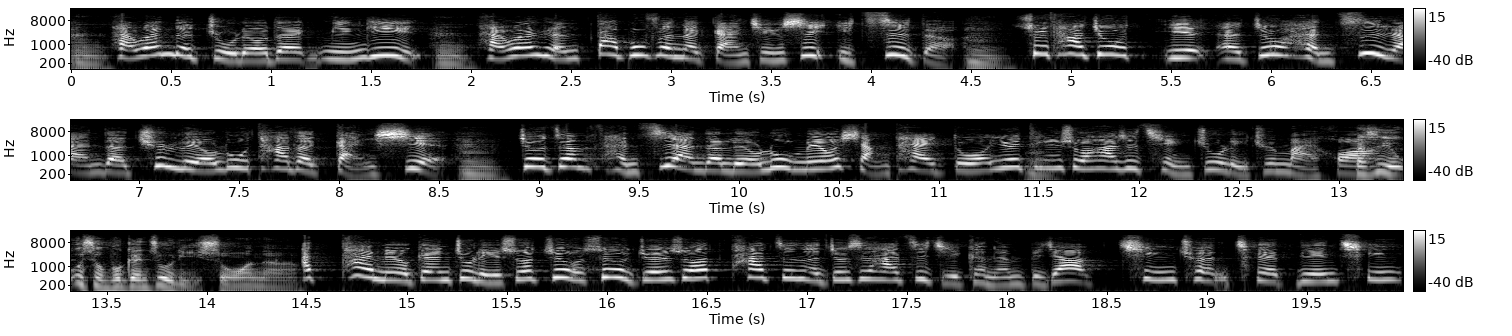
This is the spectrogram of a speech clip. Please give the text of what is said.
嗯，台湾的主流的民意，嗯，台湾人大部分的感情是一致的。嗯，所以他就也呃就很自然的去流露他的感谢。嗯，就这样很自然的流露，没有想太多，因为听说他是请助理去买花。但是为什么不跟？跟助理说呢？啊，他也没有跟助理说，就所以我觉得说，他真的就是他自己可能比较青春，这个年轻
